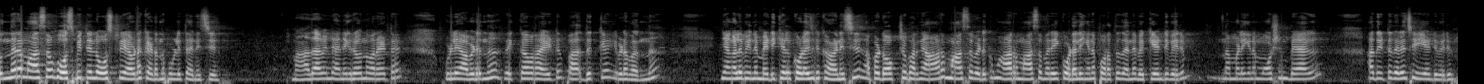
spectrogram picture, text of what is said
ഒന്നര മാസം ഹോസ്പിറ്റലിൽ ഓസ്ട്രിയ അവിടെ കിടന്ന് പുള്ളി തനിച്ച്. മാതാവിന്റെ അനുഗ്രഹം എന്ന് പറയട്ടെ പുള്ളി അവിടുന്ന് റിക്കവറായിട്ട് പതുക്കെ ഇവിടെ വന്ന് ഞങ്ങൾ പിന്നെ മെഡിക്കൽ കോളേജിൽ കാണിച്ച് അപ്പോൾ ഡോക്ടർ പറഞ്ഞു ആറ് മാസം എടുക്കും ആറ് മാസം വരെ ഈ കുടലിങ്ങനെ പുറത്ത് തന്നെ വെക്കേണ്ടി വരും. നമ്മളിങ്ങനെ മോഷൻ ബാഗ് അതിട്ട് തന്നെ ചെയ്യേണ്ടി വരും.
